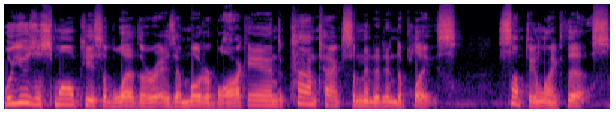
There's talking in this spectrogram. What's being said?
We'll use a small piece of leather as a motor block and contact cement it into place, something like this.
